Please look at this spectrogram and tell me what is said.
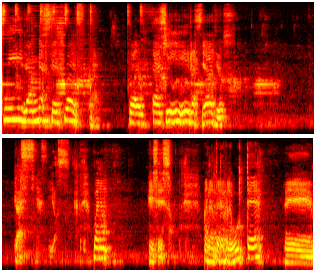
cuidas, me haces fuerte, fuerte aquí, gracias Dios. Gracias Dios. Bueno, es eso. Bueno, espero que les guste. Eh,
